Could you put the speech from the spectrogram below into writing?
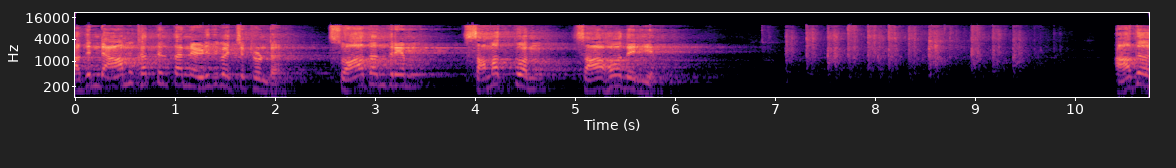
അതിന്റെ ആമുഖത്തിൽ തന്നെ എഴുതി വച്ചിട്ടുണ്ട്. സ്വാതന്ത്ര്യം സമത്വം സാഹോദര്യം. അത്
